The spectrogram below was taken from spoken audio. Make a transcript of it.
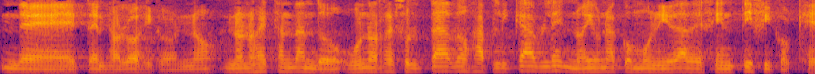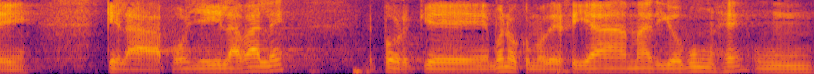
de tecnológico, no, no nos están dando unos resultados aplicables, no hay una comunidad de científicos que, que la apoye y la vale, porque, bueno, como decía Mario Bunge, un,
